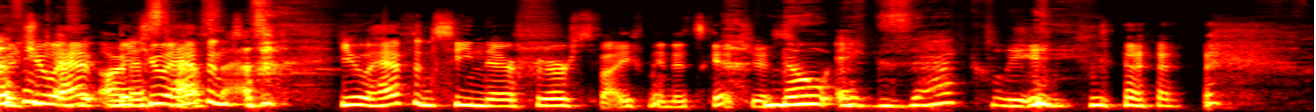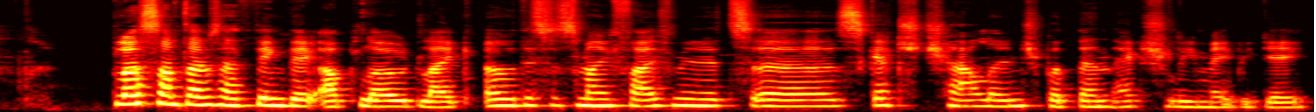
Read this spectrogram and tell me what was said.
I But think you ha- but you haven't- you haven't seen their first five minute sketches no, exactly. Plus, sometimes I think they upload like, "Oh, this is my five minutes uh, sketch challenge," but then actually maybe they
